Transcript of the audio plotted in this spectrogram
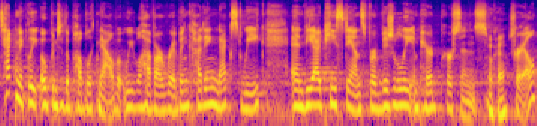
technically open to the public now, but we will have our ribbon cutting next week. And VIP stands for Visually Impaired Persons Okay. Trail.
